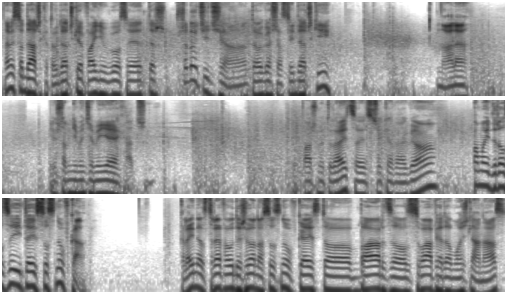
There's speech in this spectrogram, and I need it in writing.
Tam jest ta daczka, tą daczkę fajnie by było sobie też przelucić a, tego gościa z tej daczki. No ale już tam nie będziemy jechać. Popatrzmy tutaj, co jest ciekawego. O moi drodzy, i to jest Sosnówka. Kolejna strefa uderzyła na Sosnówkę, jest to bardzo zła wiadomość dla nas.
